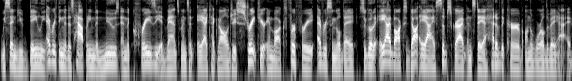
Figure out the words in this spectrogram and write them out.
We send you daily everything that is happening, the news, and the crazy advancements in AI technology straight to your inbox for free every single day. So go to AIbox.ai, subscribe, and stay ahead of the curve on the world of AI.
